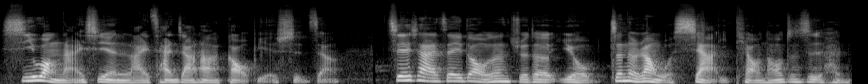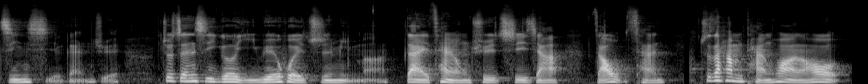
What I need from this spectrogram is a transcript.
希望哪一些人来参加他的告别式，这样。接下来这一段，我真的觉得有真的让我吓一跳，然后真是很惊喜的感觉。就珍惜哥以约会之名嘛，带蔡荣去吃一家早午餐。就在他们谈话，然后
